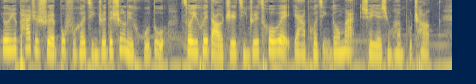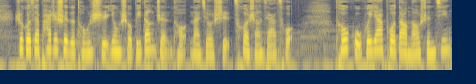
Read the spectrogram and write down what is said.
由于趴着睡不符合颈椎的生理弧度，所以会导致颈椎错位，压迫颈动脉，血液循环不畅。如果在趴着睡的同时用手臂当枕头，那就是错上加错，头骨会压迫到脑神经。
